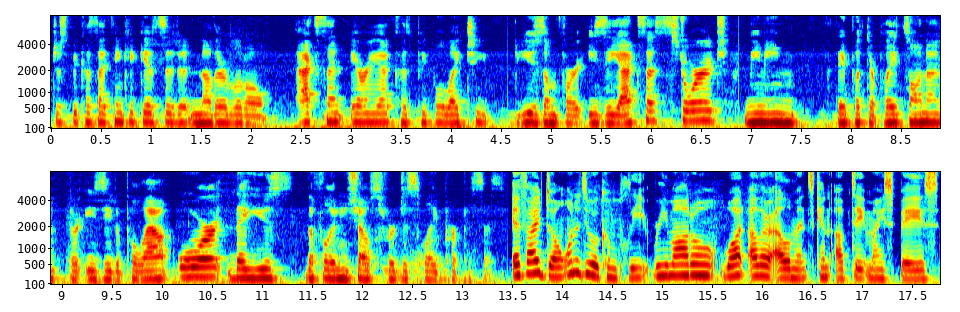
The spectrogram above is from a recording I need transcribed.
just because I think it gives it another little accent area because people like to use them for easy access storage, meaning they put their plates on it, they're easy to pull out, or they use the floating shelves for display purposes. If I don't want to do a complete remodel, what other elements can update my space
